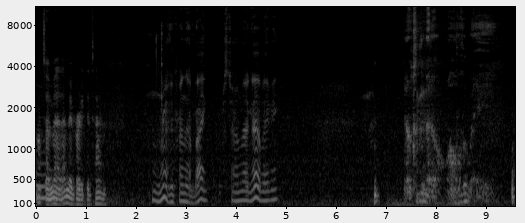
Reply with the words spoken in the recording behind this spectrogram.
What's I admit, that made a pretty good time. Alright, you find that bike. It's time to go, baby. Go to the middle, all the way.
